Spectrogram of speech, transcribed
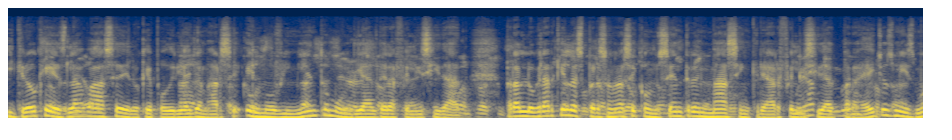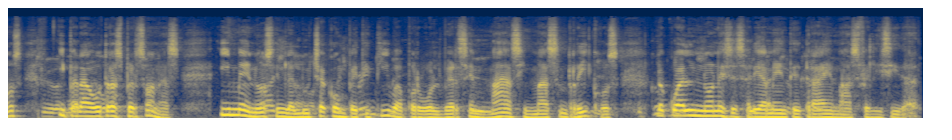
y creo que es la base de lo que podría llamarse el movimiento mundial de la felicidad, para lograr que las personas se concentren más en crear felicidad para ellos mismos y para otras personas, y menos en la lucha competitiva por volverse más y más ricos, lo cual no necesariamente trae más felicidad.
